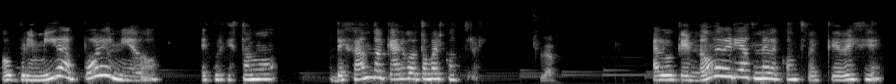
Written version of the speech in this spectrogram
oprimida por el miedo, es porque estamos dejando que algo tome el control. Claro. Algo que no debería tener el control, que deje,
